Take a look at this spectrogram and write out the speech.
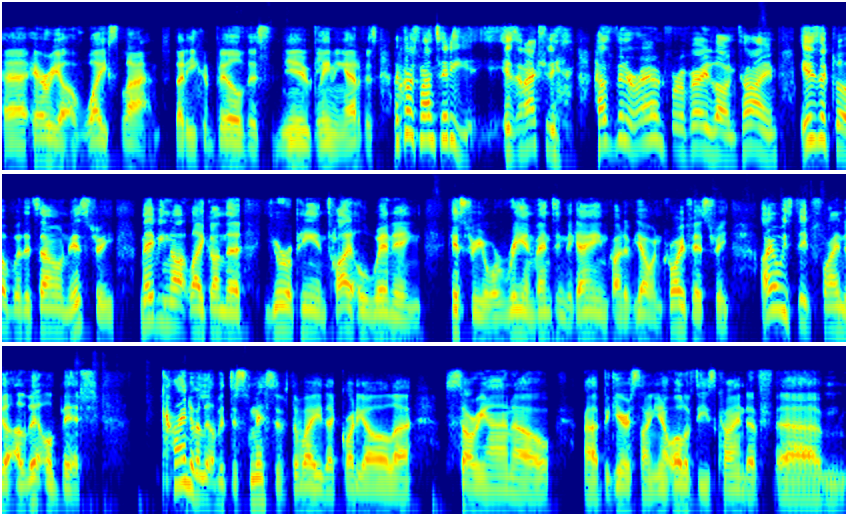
uh, area of wasteland that he could build this new gleaming edifice. Of course, Man City isn't actually has been around for a very long time. Is a club with its own history. Maybe not like on the European title winning history or reinventing the game kind of Johan Cruyff history. I always did find it a little bit, kind of a little bit dismissive the way that Guardiola, Soriano, uh, Begiristain, you know, all of these kind of um,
